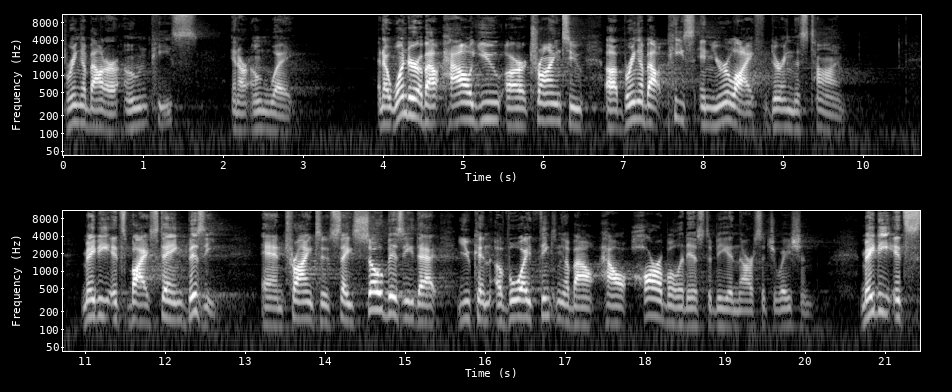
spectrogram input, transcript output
bring about our own peace in our own way. And I wonder about how you are trying to uh, bring about peace in your life during this time. Maybe it's by staying busy and trying to stay so busy that you can avoid thinking about how horrible it is to be in our situation. Maybe it's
